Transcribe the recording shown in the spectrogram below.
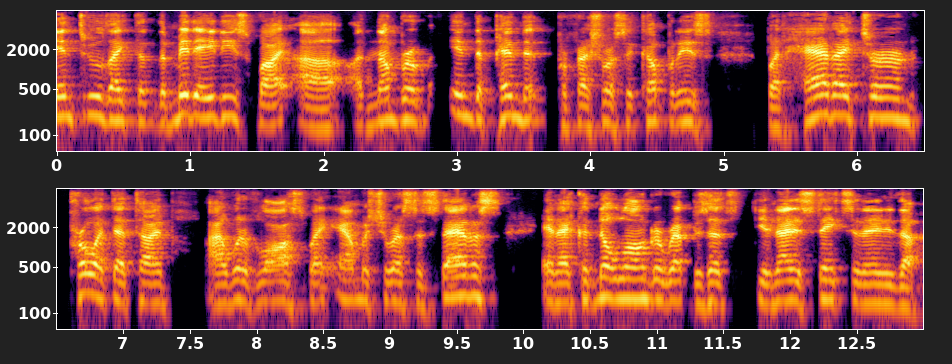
into like the, the mid 80s by uh, a number of independent professional wrestling companies. But had I turned pro at that time, I would have lost my amateur wrestling status and I could no longer represent the United States in any of the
